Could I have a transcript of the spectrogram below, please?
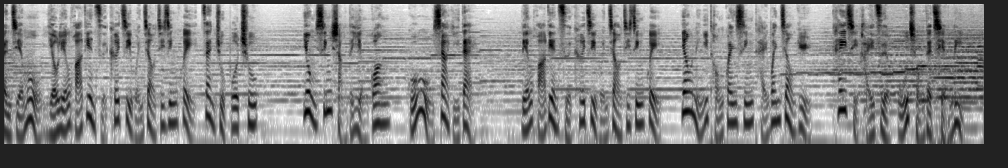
本节目由联华电子科技文教基金会赞助播出，用欣赏的眼光鼓舞下一代。联华电子科技文教基金会邀您一同关心台湾教育，开启孩子无穷的潜力。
